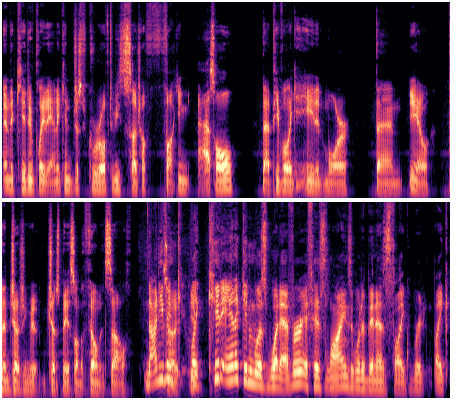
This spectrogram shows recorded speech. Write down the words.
and the kid who played Anakin just grew up to be such a fucking asshole that people like hate it more than you know than judging it just based on the film itself. Not even So, you- like Kid Anakin was whatever if his lines would have been as like re- like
